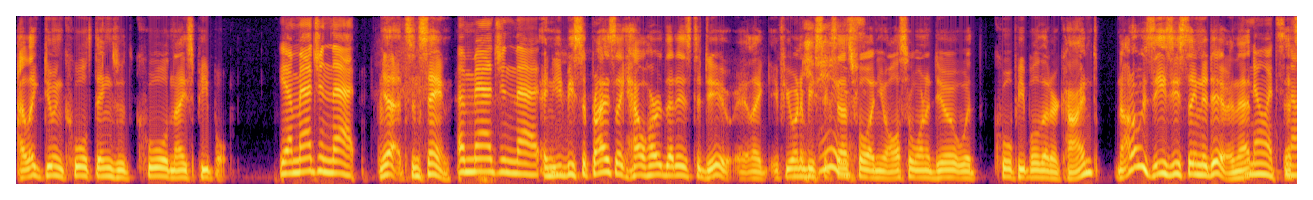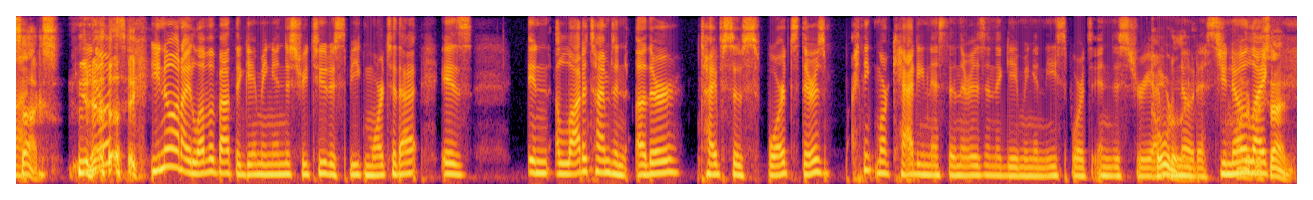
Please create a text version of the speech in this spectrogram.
I like doing cool things with cool, nice people. Yeah. Imagine that. Yeah, it's insane. Imagine that. And you'd be surprised like how hard that is to do. Like if you want to be It successful and you also want to do it with cool people that are kind, not always the easiest thing to do. And that No, it's that not. sucks. You, you know, know, Like, you know what I love about the gaming industry too. To speak more to that is, in a lot of times in other types of sports, there's I think more cattiness than there is in the gaming and esports industry. I've noticed. You know, like 100%.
